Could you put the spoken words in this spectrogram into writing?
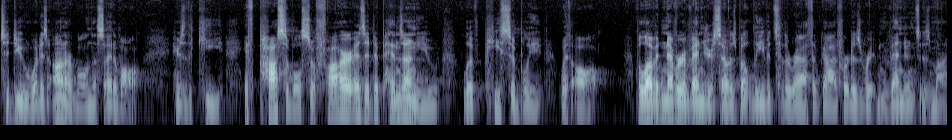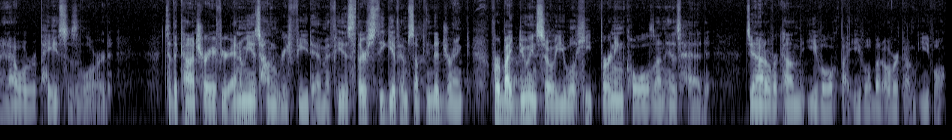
to do what is honorable in the sight of all. Here's the key if possible, so far as it depends on you, live peaceably with all. Beloved, never avenge yourselves, but leave it to the wrath of God, for it is written, Vengeance is mine, I will repay, says the Lord. To the contrary, if your enemy is hungry, feed him. If he is thirsty, give him something to drink, for by doing so you will heap burning coals on his head. Do not overcome evil by evil, but overcome evil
